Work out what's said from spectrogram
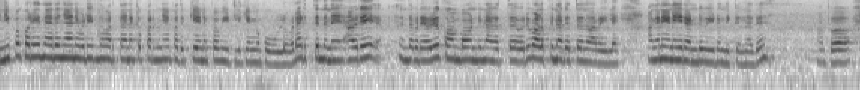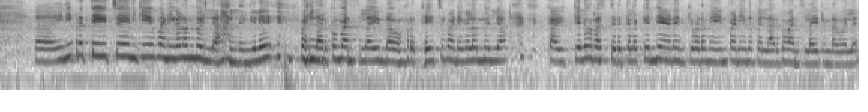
ഇനിയിപ്പോൾ കുറേ നേരം ഞാൻ ഇവിടെ ഇരുന്ന് വർത്താനൊക്കെ പറഞ്ഞ് പതുക്കെയാണ് ഇപ്പോൾ വീട്ടിലേക്ക് അങ്ങ് പോവുള്ളൂ. ഇവിടെ അടുത്തുണ്ട് അവർ എന്താ പറയുക ഒരു കോമ്പൗണ്ടിനകത്ത് ഒരു വളപ്പിനകത്ത് എന്ന് പറയില്ലേ അങ്ങനെയാണ് ഈ രണ്ട് വീടും നിൽക്കുന്നത്. അപ്പോൾ ഇനി പ്രത്യേകിച്ച് എനിക്ക് പണികളൊന്നുമില്ല. അല്ലെങ്കിൽ ഇപ്പോൾ എല്ലാവർക്കും മനസ്സിലായി ഉണ്ടാവും. പ്രത്യേകിച്ച് പണികളൊന്നുമില്ല. കഴിക്കലും റെസ്റ്റ് എടുക്കലൊക്കെ തന്നെയാണ് എനിക്കിവിടെ മെയിൻ പണിയെന്ന് ഇപ്പോൾ എല്ലാവർക്കും മനസ്സിലായിട്ടുണ്ടാവും അല്ലേ?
